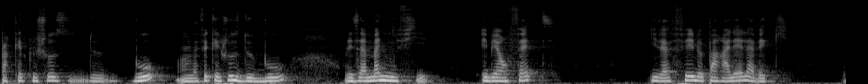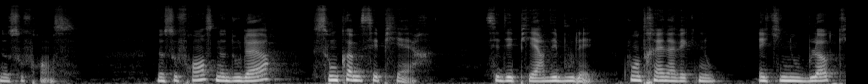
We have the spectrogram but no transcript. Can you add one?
par quelque chose de beau. On a fait quelque chose de beau. On les a magnifiés. Et eh bien en fait, il a fait le parallèle avec nos souffrances. Nos souffrances, nos douleurs sont comme ces pierres. C'est des pierres, des boulets qu'on traîne avec nous et qui nous bloquent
